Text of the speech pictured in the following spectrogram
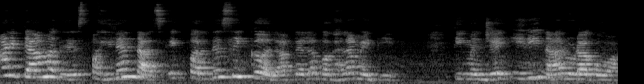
आणि त्यामध्येच पहिल्यांदाच एक परदेशी कल आपल्याला बघायला मिळते ती म्हणजे इरिना रुडागोवा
